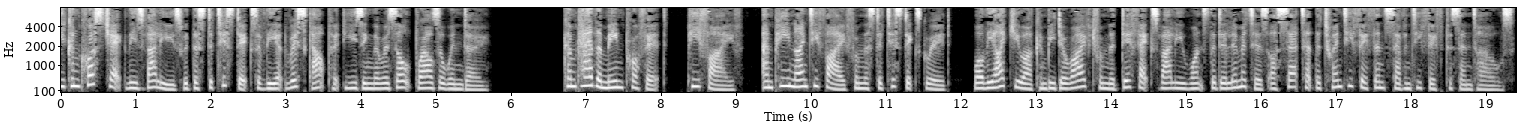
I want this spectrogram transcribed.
You can cross-check these values with the statistics of the at-risk output using the result browser window. Compare the mean profit, P5, and P95 from the statistics grid, while the IQR can be derived from the diff-X value once the delimiters are set at the 25th and 75th percentiles.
